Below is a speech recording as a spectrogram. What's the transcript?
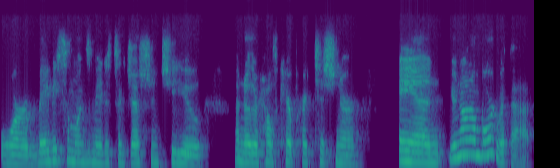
or maybe someone's made a suggestion to you, another healthcare practitioner, and you're not on board with that.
